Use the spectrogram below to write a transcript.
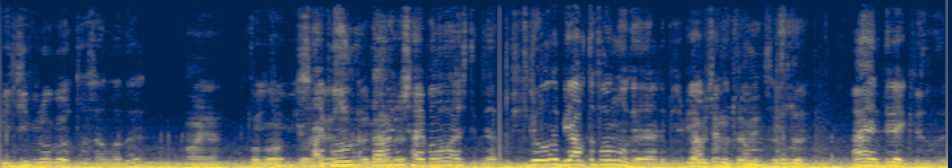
feci bir logo tasarladı. Aynen. Logo gördüğünüz sayfaları, şurada bir daha önce sayfaları açtık zaten. Fikri olalı bir hafta falan oluyor herhalde. Biz bir Tabii hafta canım, falan tabii, hızlı. Aynen direkt hızlı.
